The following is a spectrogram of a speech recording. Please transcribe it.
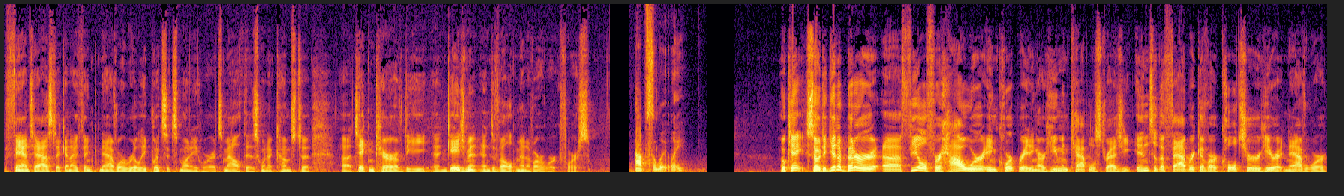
fantastic. And I think NAVWAR really puts its money where its mouth is when it comes to uh, taking care of the engagement and development of our workforce. Absolutely. Okay, so to get a better uh, feel for how we're incorporating our human capital strategy into the fabric of our culture here at NAVWAR,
